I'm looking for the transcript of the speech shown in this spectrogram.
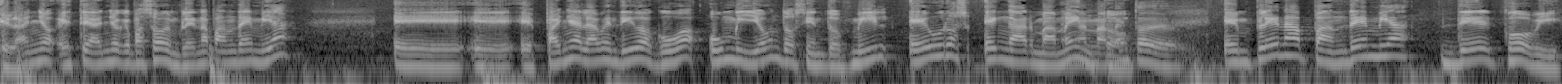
el año, este año que pasó en plena pandemia, eh, eh, España le ha vendido a Cuba un millón doscientos mil euros en armamento, en, plena pandemia del COVID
